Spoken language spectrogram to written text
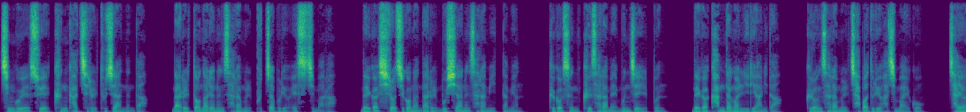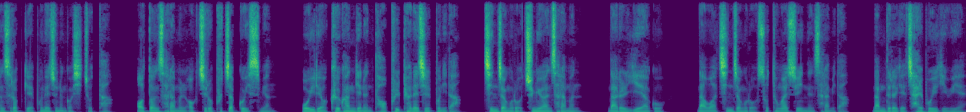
친구의 수에 큰 가치를 두지 않는다. 나를 떠나려는 사람을 붙잡으려 애쓰지 마라. 내가 싫어지거나 나를 무시하는 사람이 있다면 그것은 그 사람의 문제일 뿐 내가 감당할 일이 아니다. 그런 사람을 잡아두려 하지 말고 자연스럽게 보내주는 것이 좋다. 어떤 사람을 억지로 붙잡고 있으면 오히려 그 관계는 더 불편해질 뿐이다. 진정으로 중요한 사람은 나를 이해하고 나와 진정으로 소통할 수 있는 사람이다. 남들에게 잘 보이기 위해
